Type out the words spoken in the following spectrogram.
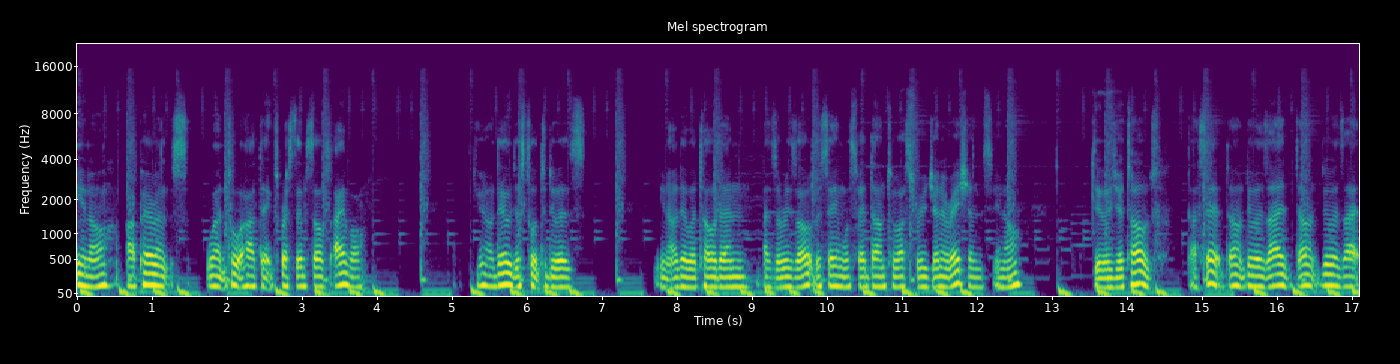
You know, our parents weren't taught how to express themselves either. You know, they were just taught to do as you know they were told and as a result the same was fed down to us through generations you know. Do as you're told. That's it. Don't do as i don't do as i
